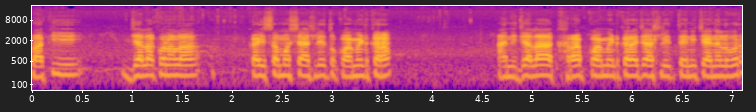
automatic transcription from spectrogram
बाकी ज्याला कोणाला काही समस्या असली तर कॉमेंट करा. आणि ज्याला खराब कॉमेंट करायचे असले त्यांनी चॅनलवर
